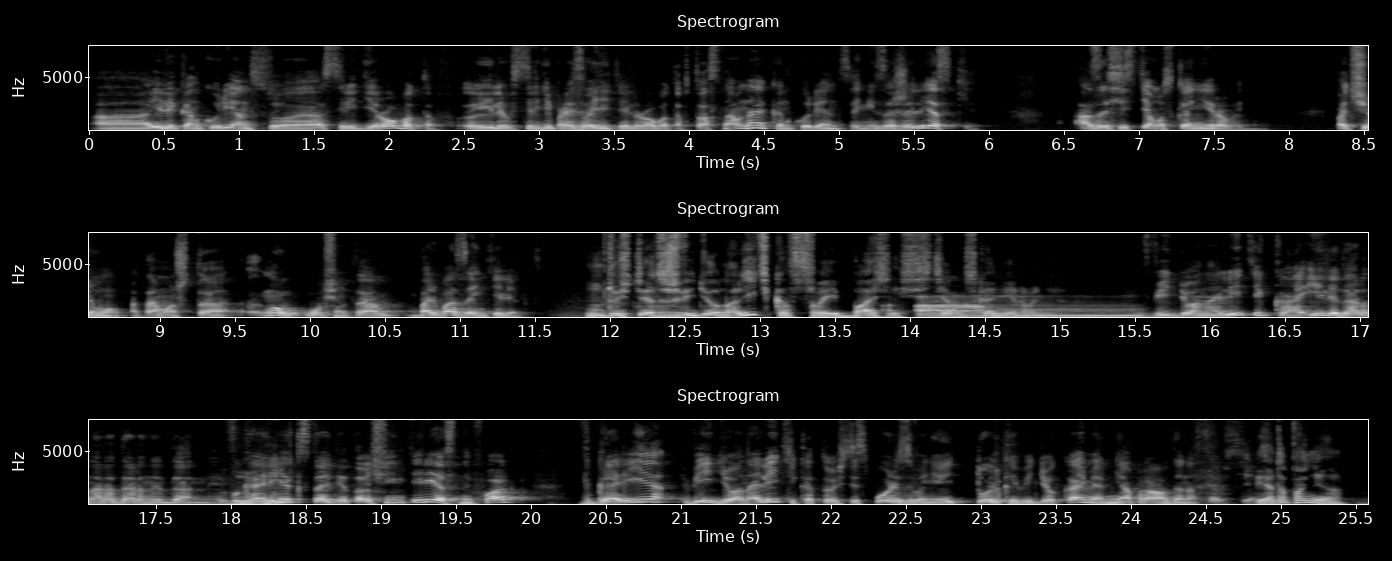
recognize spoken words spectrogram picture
э, или конкуренцию среди роботов, или среди производителей роботов, то основная конкуренция не за железки, а за систему сканирования. Почему? Потому что, ну, в общем-то, борьба за интеллект. Ну, то есть это же видеоаналитика в своей базе системы сканирования. Видеоаналитика и лидарно-радарные данные. В горе, кстати, это очень интересный факт. В горе видеоаналитика, то есть использование только видеокамер, не оправдано совсем. Это понятно.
